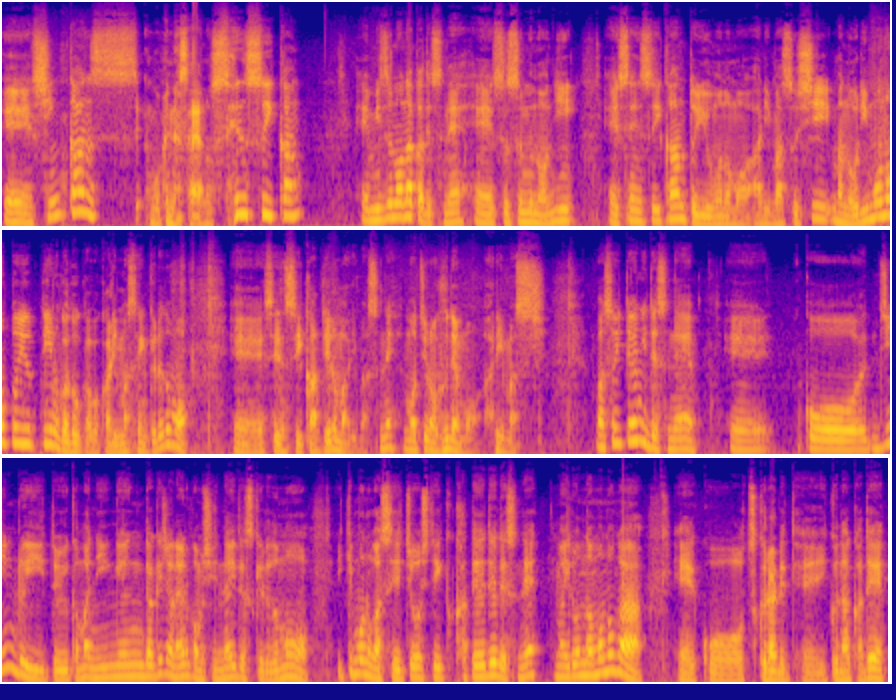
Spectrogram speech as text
えー、新幹線、ごめんなさい、あの、潜水艦、えー、水の中ですね、えー、進むのに、え潜水艦というものもありますし、まあ、乗り物と言っていいのかどうか分かりませんけれども、え潜水艦というのもありますね。もちろん船もありますし、まあ、そういったようにですね、えこう人類というか、まあ、人間だけじゃないのかもしれないですけれども生き物が成長していく過程でですね、まあ、いろんなものが、えこう作られていく中で、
